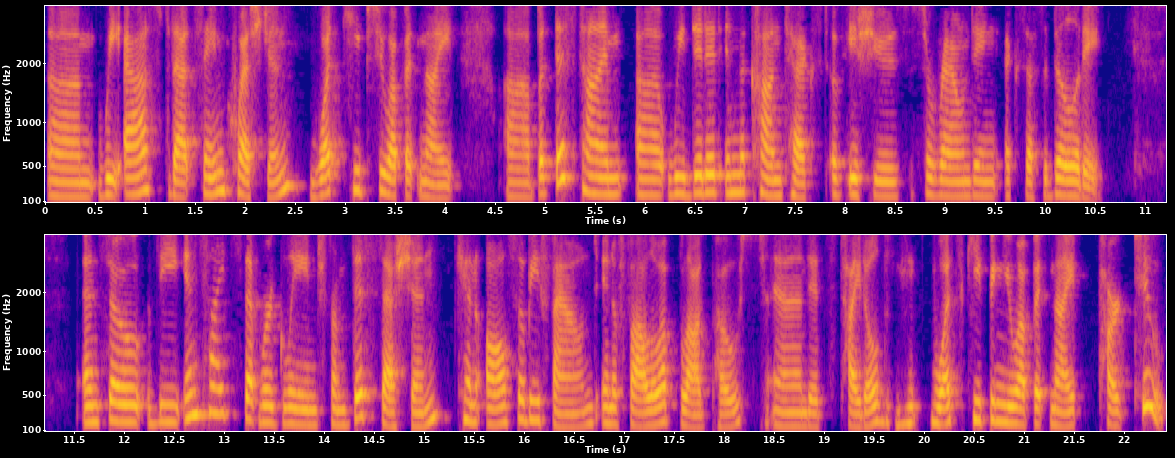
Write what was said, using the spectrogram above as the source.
Um, we asked that same question, what keeps you up at night? Uh, but this time uh, we did it in the context of issues surrounding accessibility. And so the insights that were gleaned from this session can also be found in a follow-up blog post, and it's titled, What's Keeping You Up at Night, Part 2.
